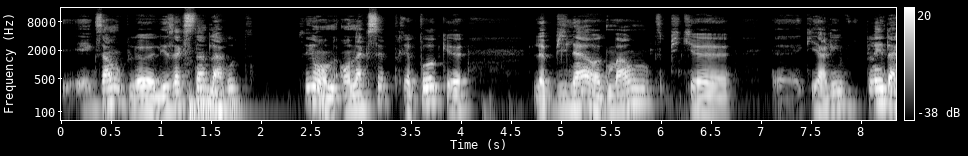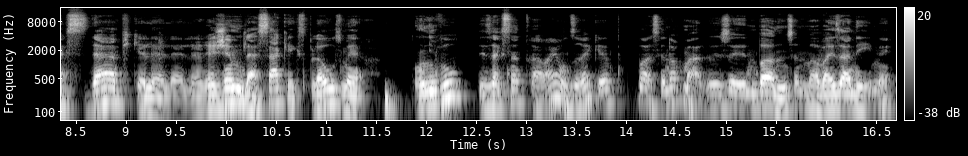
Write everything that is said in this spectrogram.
exemple là, les accidents de la route. On n'accepterait pas que le bilan augmente puis que euh, qu'il arrive plein d'accidents puis que le, le- le régime de la SAC explose, mais au niveau des accidents de travail, on dirait que bah, c'est normal. C'est une bonne, c'est une mauvaise année, mais,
